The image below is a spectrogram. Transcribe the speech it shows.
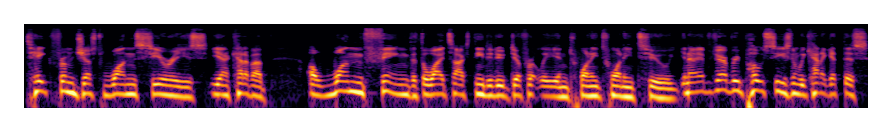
take from just one series, know, kind of a a one thing that the White Sox need to do differently in 2022. You know, after every postseason, we kind of get this,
